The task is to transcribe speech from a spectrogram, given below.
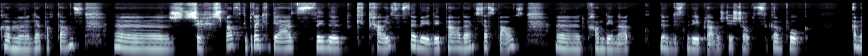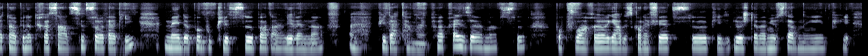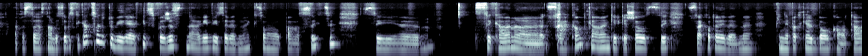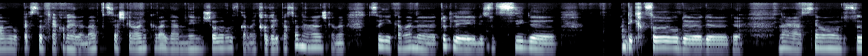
comme, heu, de l'importance. Heu, je je pense que peut-être l'idéal, c'est de travailler sur sa BD pendant que ça se passe, heu, de prendre des notes, de dessiner des planches, des choses. C'est comme pour mettre un peu notre ressenti sur le papier, mais de pas boucler ça pendant l'événement, heu, puis d'attendre un peu après les événements, tout ça, pour pouvoir regarder ce qu'on a fait, tout ça, puis là, justement mieux cerner, puis après ça, rassembler ça. Parce que quand tu fais l'autobiographie, c'est pas juste narrer des événements qui sont passés, tu sais, c'est, hem, c'est quand même un tu racontes quand même quelque chose. Tu racontes un événement, puis n'importe quel bon conteur ou personne qui raconte un événement, faut que tu saches quand même comment l'amener les choses, comment introduire les personnages, comment tu sais, il y a quand même, heu, tous les les outils de d'écriture, de de de narration, tout ça,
